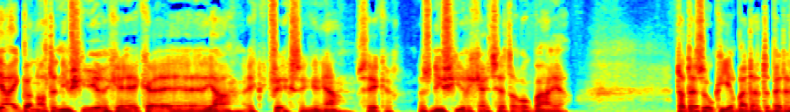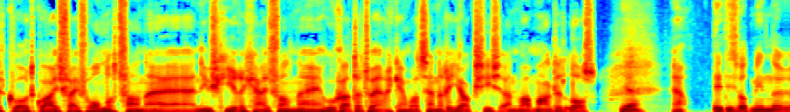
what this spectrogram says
Ja, ik ben altijd nieuwsgierig. Ik, uh, ja, ik, ik, ja, zeker. Dus nieuwsgierigheid zit er ook bij, ja. Dat is ook hier bij dat, bij dat quote Quiet 500 van uh, nieuwsgierigheid. Van uh, hoe gaat dat werken en wat zijn de reacties en wat maakt het los. Ja. ja. Dit is wat minder,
